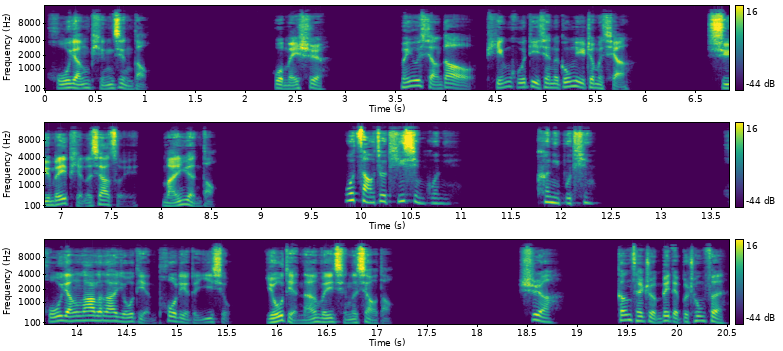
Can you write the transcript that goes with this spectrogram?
胡杨平静道：“我没事，没有想到平湖地仙的功力这么强。”许梅撇了下嘴，埋怨道：“我早就提醒过你，可你不听。”胡杨拉了拉有点破裂的衣袖，有点难为情的笑道：“是啊。”刚才准备的不充分，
